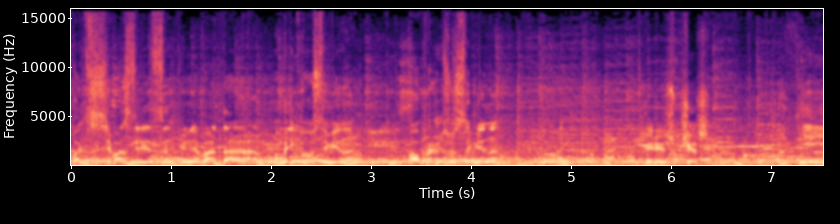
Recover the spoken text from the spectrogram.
poate ceva să rețin pe undeva, dar nu mă că o să vină. Au promis o să vină. Bine, succes! Ei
